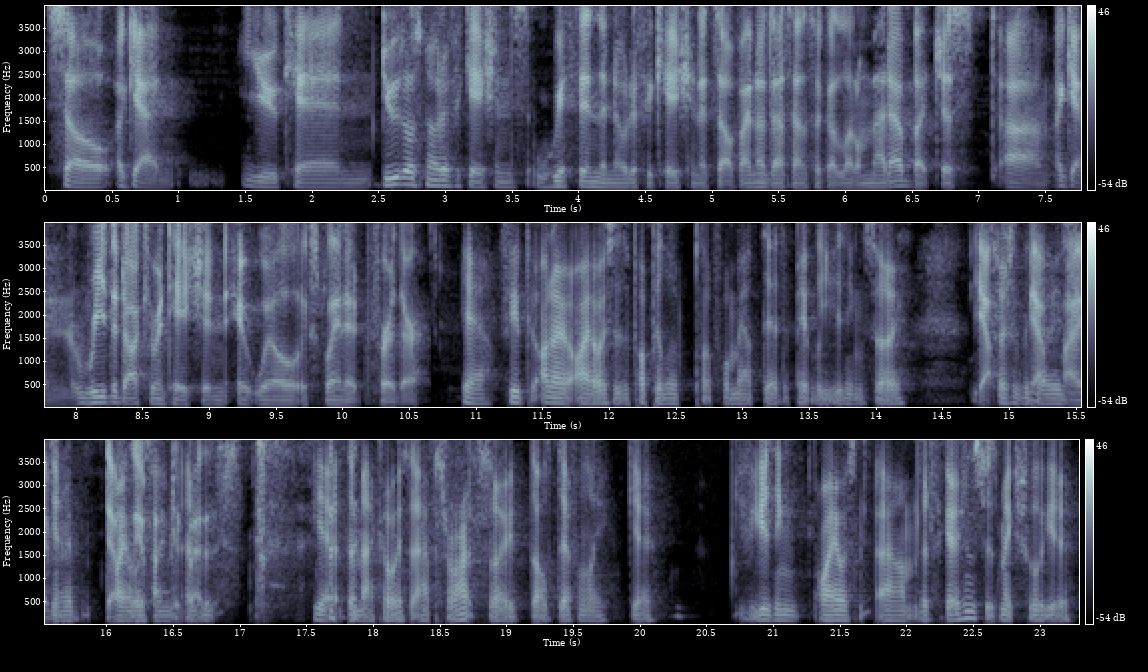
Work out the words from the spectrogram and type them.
So again, you can do those notifications within the notification itself. I know that sounds like a little meta, but just um, again, read the documentation. It will explain it further. Yeah, few, I know iOS is a popular platform out there that people are using. So Yeah, especially with yeah, those, I'm you know, definitely iOS and- affected by and- this. yeah, the Mac OS apps, right? So they'll definitely yeah. If you're using iOS um, notifications, just make sure your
